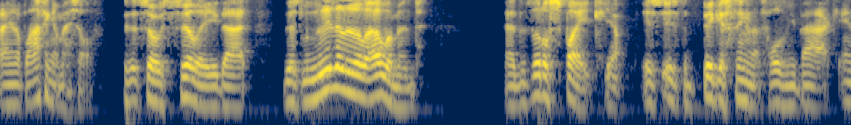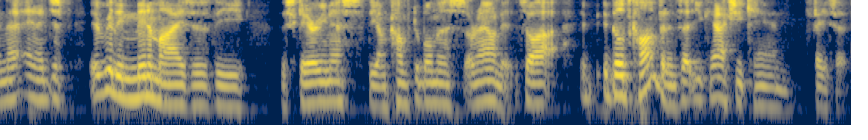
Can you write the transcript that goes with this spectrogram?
I end up laughing at myself because it's so silly that this little little element, uh, this little spike, Yeah. is is the biggest thing that's holding me back, and that, and it just it really minimizes the the scariness, the uncomfortableness around it. So uh, it, it builds confidence that you can actually can face it.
